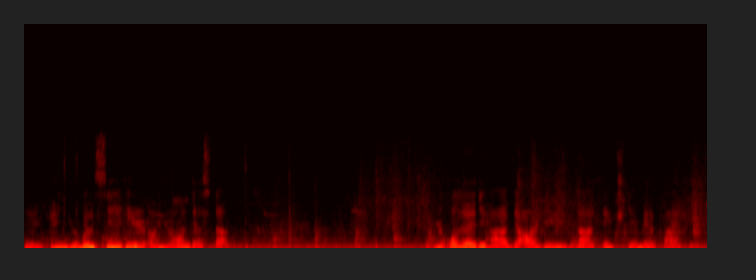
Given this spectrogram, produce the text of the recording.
save and you will see here on your own desktop you already have the rd.html file here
